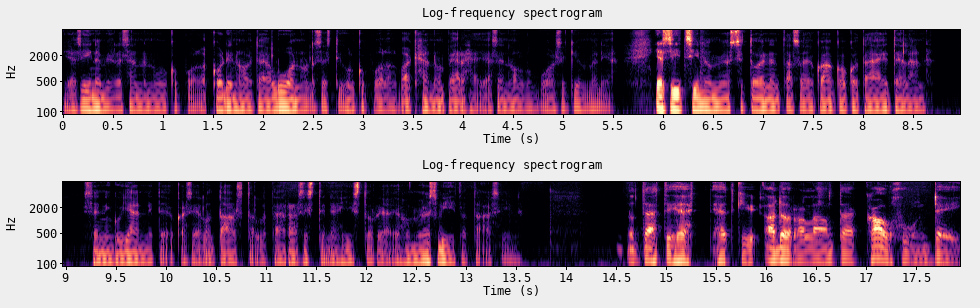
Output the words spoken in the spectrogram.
Ja siinä mielessä hän on ulkopuolella, kodinhoitaja luonnollisesti ulkopuolella, vaikka hän on perheenjäsen ollut vuosikymmeniä. Ja sitten siinä on myös se toinen taso, joka on koko tämä etelän se niin kuin jännite, joka siellä on taustalla, tämä rasistinen historia, johon myös viitataan siinä. No tähtihetki Adoralla on tämä Calhoun Day,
